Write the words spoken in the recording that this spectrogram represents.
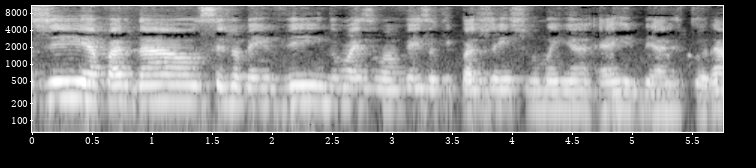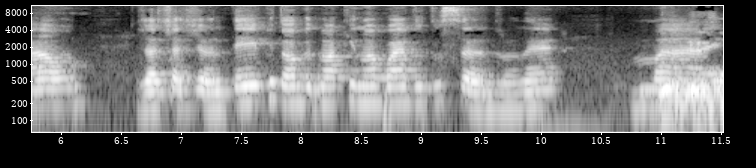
Bom dia, Pardal. Seja bem-vindo mais uma vez aqui com a gente no Manhã RBA Litoral. Já te adiantei, porque estou aqui no aguardo do Sandro, né? Mas.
